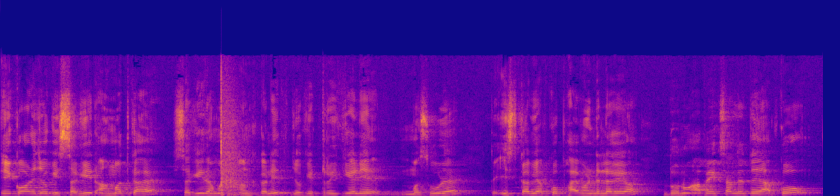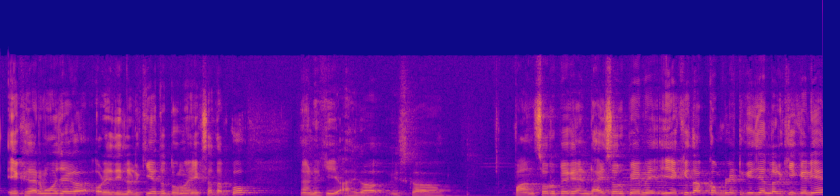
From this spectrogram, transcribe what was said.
एक और है जो कि सगीर अहमद का है। सगीर अहमद अंक गणित जो कि ट्रिक के लिए मशहूर है। तो इसका भी आपको 500 लगेगा। दोनों आप एक साथ लेते हैं, आपको एक हज़ार में हो जाएगा। और यदि लड़की है तो दोनों एक साथ आपको, यानी कि आएगा इसका पाँच सौ रुपये का यानी ढाई सौ रुपये में ये किताब कंप्लीट कीजिए लड़की के लिए,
